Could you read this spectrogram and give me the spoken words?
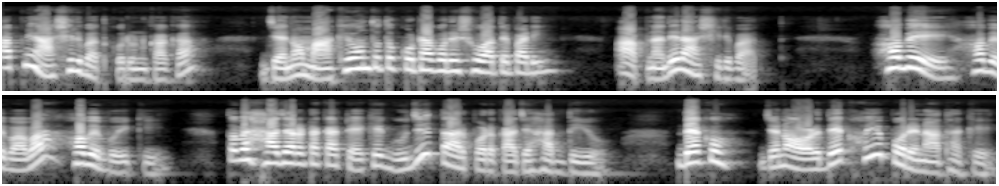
আপনি আশীর্বাদ করুন, কাকা, যেন মাকে অন্তত কোটা করে শোয়াতে পারি। আপনাদের আশীর্বাদ। হবে হবে বাবা, হবে বই কি। তবে হাজার টাকা ট্যাকে গুজে তারপর কাজে হাত দিও। দেখো, যেন অর্ধেক হয়ে পড়ে না থাকে।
